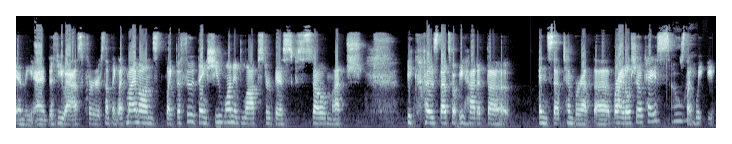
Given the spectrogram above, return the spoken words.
in the end if you ask for something like my mom's like the food thing she wanted lobster bisque so much because that's what we had at the in September at the bridal showcase. Oh, right. like we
